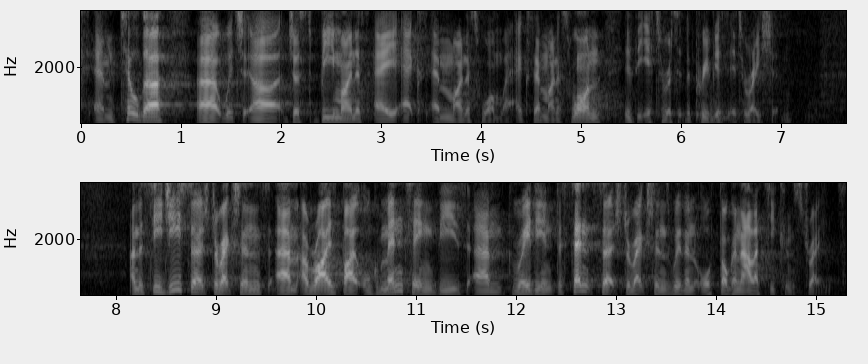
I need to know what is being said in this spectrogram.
sm tilde, uh, which are just b minus a xm minus 1, where xm minus 1 is the iterate at the previous iteration. And the CG search directions um, arise by augmenting these um, gradient descent search directions with an orthogonality constraint.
